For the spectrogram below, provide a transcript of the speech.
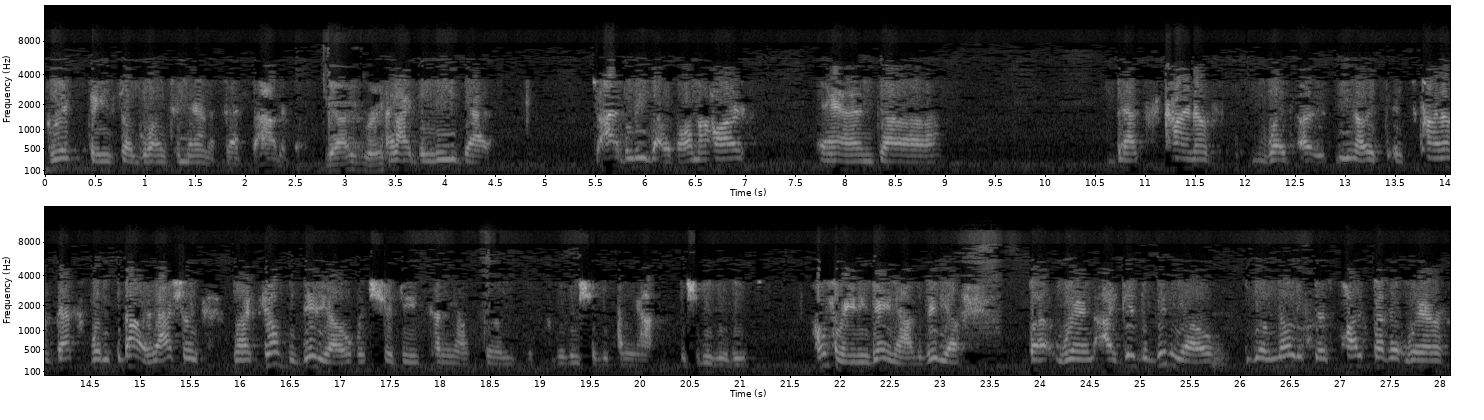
good things are going to manifest out of it. Yeah, I agree. And I believe that. I believe that with all my heart, and uh, that's kind of what uh, you know. It's, it's kind of that's what it's about. And actually, when I filmed the video, which should be coming out soon, the release should be coming out. It should be released hopefully any day now. The video, but when I did the video, you'll notice there's parts of it where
